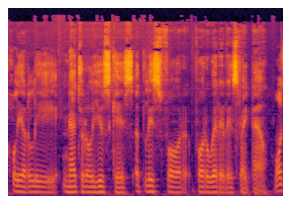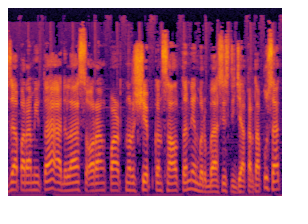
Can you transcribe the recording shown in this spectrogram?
clearly natural use case at least for for where it is right now. Moza Paramita adalah seorang partnership consultant yang berbasis di Jakarta Pusat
